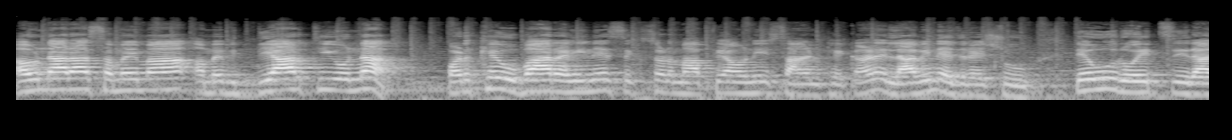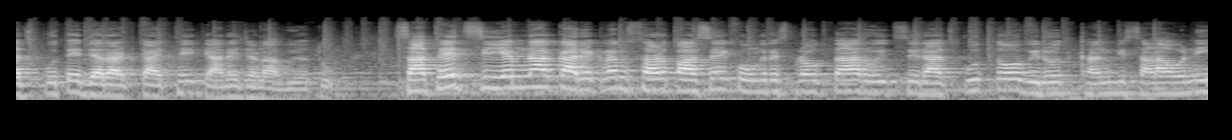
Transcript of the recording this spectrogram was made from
આવનારા સમયમાં અમે વિદ્યાર્થીઓના પડખે ઊભા રહીને શિક્ષણ માફિયાઓની શાન ઠેકાણે લાવીને જ રહીશું. તેવું રોહિતસિંહ રાજપૂતે જ્યારે અટકાયત થઈ ત્યારે જણાવ્યું હતું. સાથે જ સીએમના કાર્યક્રમ સ્થળ પાસે કોંગ્રેસ પ્રવક્તા રોહિતસિંહ રાજપૂતનો વિરોધ ખાનગી શાળાઓની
